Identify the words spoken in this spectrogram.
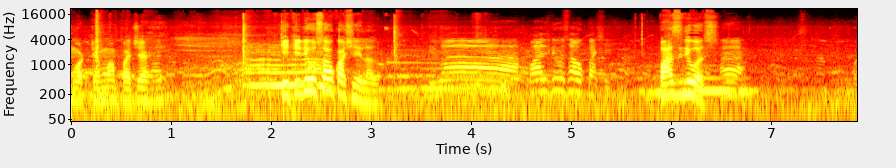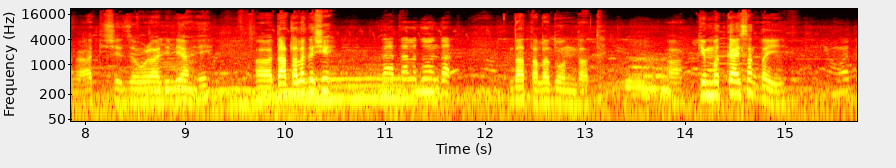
मोठ्या मापाचे आहे. किती दिवस अवकाश येईल पाच दिवस अवकाश पाच दिवस. बघा अतिशय जवळ आलेली आहे. दाताला कशी? दाताला दोन दात. दाताला दोन दात. किंमत काय सांगता येईल किंमत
